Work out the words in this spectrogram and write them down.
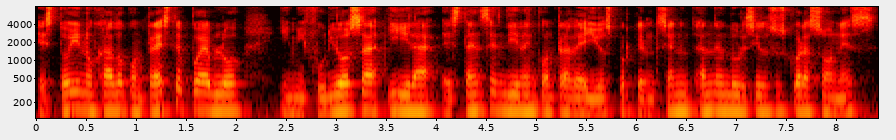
estoy enojado contra este pueblo y mi furiosa ira está encendida en contra de ellos porque se han, endurecido sus corazones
